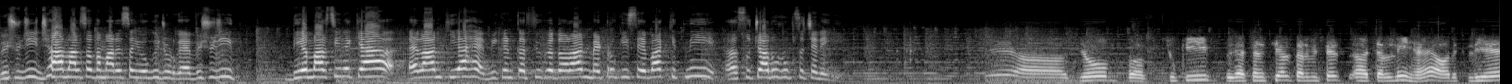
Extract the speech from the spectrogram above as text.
विश्वजीत झा हमारे साथ हमारे सहयोगी जुड़ गए। विश्वजीत डीएमआरसी ने क्या ऐलान किया है वीकेंड कर्फ्यू के दौरान? मेट्रो की सेवा कितनी सुचारू रूप से चलेगी? ये जो चूँकि एसेंशियल सर्विसेज़ चलनी है और इसलिए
